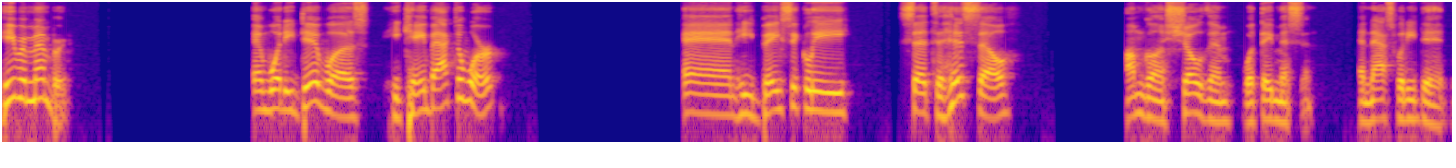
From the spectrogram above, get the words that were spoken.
he remembered. And what he did was he came back to work and he basically said to himself, I'm going to show them what they missing. And that's what he did.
